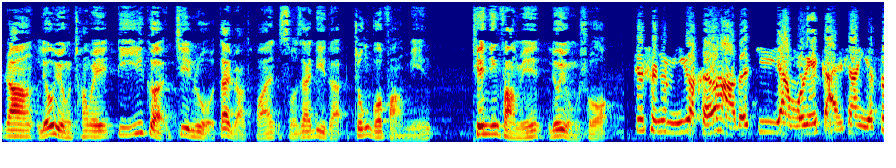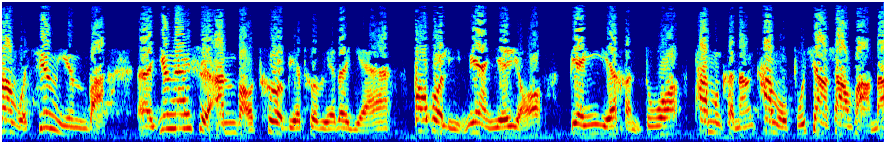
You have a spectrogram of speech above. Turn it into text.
让刘勇成为第一个进入代表团所在地的中国访民。天津访民刘勇说：“这是那么一个很好的机遇，让我给赶上，也算我幸运吧。呃，应该是安保特别特别的严，包括里面也有便衣也很多。他们可能看我不像上访的，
